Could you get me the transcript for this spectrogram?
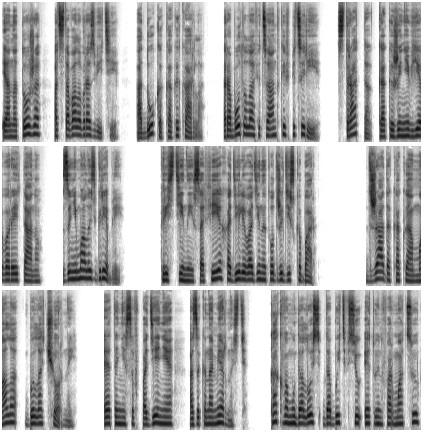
и она тоже отставала в развитии, а Дука, как и Карла, работала официанткой в пиццерии. Стратта, как и Женевьева Рейтано, занималась греблей. Кристина и София ходили в один и тот же диско-бар. Джада, как и Амала, была черной. Это не совпадение, а закономерность. Как вам удалось добыть всю эту информацию,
